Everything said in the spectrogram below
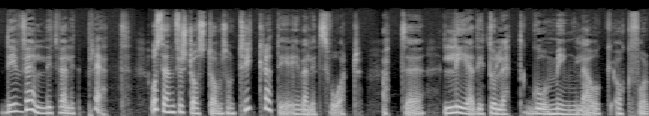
det är väldigt, väldigt brett. Och sen förstås de som tycker att det är väldigt svårt att eh, ledigt och lätt gå och mingla och, och får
